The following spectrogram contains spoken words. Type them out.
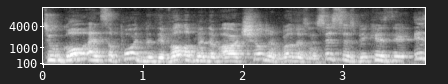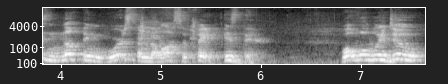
to go and support the development of our children, brothers and sisters, because there is nothing worse than the loss of faith, is there? What will we do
